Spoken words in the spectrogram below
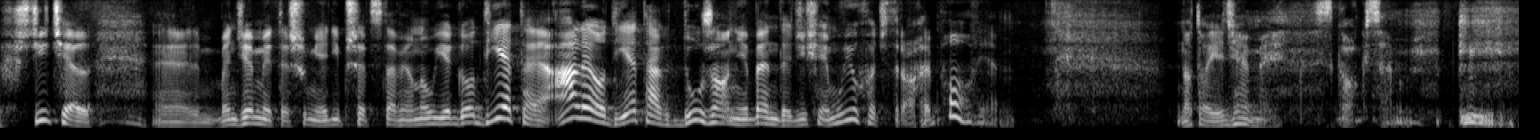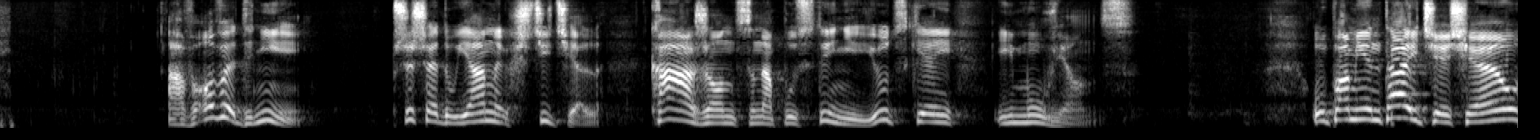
Chrzciciel. E, będziemy też mieli przedstawioną jego dietę, ale o dietach dużo nie będę dzisiaj mówił, choć trochę powiem. No to jedziemy z koksem. A w owe dni przyszedł Jan Chrzciciel, karząc na pustyni judzkiej i mówiąc – Upamiętajcie się,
